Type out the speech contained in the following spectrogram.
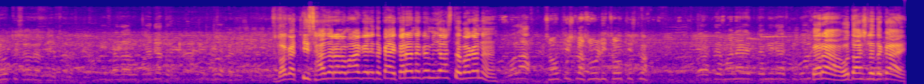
चौतीस हजार तीस हजार रुपये देतो. बघा तीस हजाराला मागायले तर काय? करा ना कमी जास्त बघा ना. बोला. चौतीसला सोडली चौतीसला. करा होत असलं तर काय?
